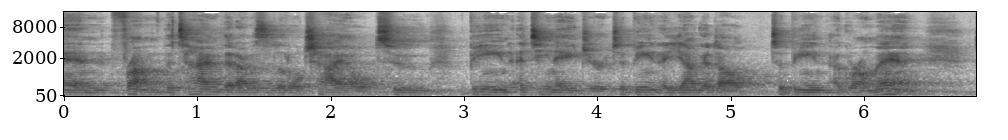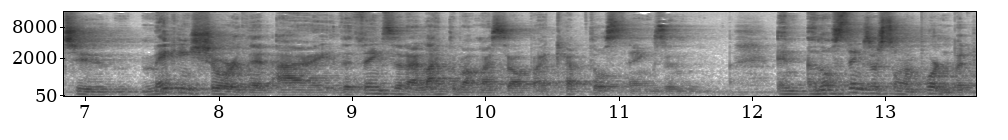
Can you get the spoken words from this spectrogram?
and from the time that I was a little child to being a teenager, to being a young adult, to being a grown man, to making sure that I, the things that I liked about myself, I kept those things. And, and, and those things are so important. But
